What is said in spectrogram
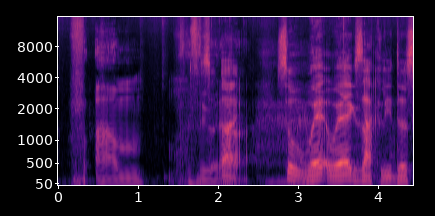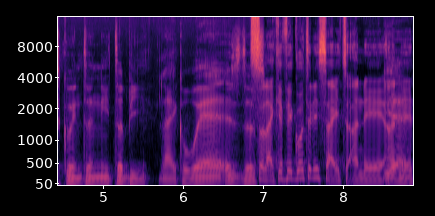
um so, uh, so where where exactly this going to need to be? Like where is this? So like if you go to the site and they yeah. and they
